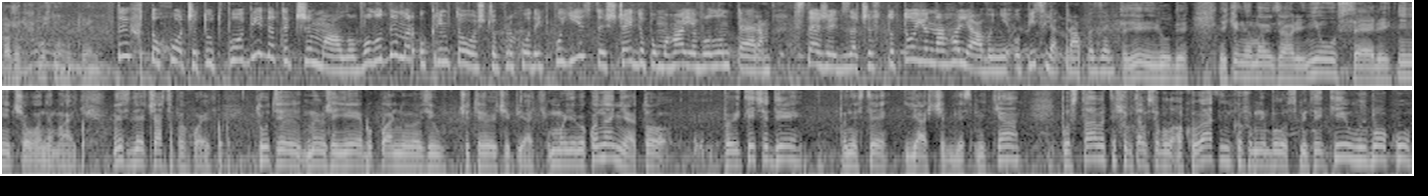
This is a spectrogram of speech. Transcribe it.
Кажуть, вкусно готуємо. Тих, хто хоче тут пообідати, чимало. Володимир, окрім того, що приходить поїсти, ще й допомагає волонтерам. Стежить за чистотою на галявині опісля трапези. Це є люди, які не мають взагалі ні оселі, ні нічого не мають. Вони сюди часто приходять. Тут е, ми вже є буквально разів 4 чи 5. Моє виконання то прийти сюди, понести ящик для сміття, поставити, щоб там все було акуратненько, щоб не було смітників з боку,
